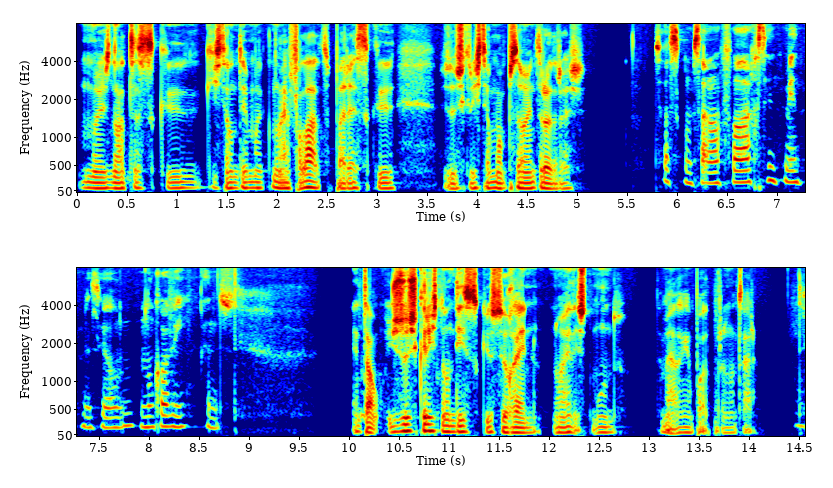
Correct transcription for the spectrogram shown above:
mas nota-se que, que isto é um tema que não é falado. Parece que Jesus Cristo é uma opção entre outras. Só se começaram a falar recentemente, mas eu nunca ouvi antes. Então, Jesus Cristo não disse que o seu reino não é deste mundo? Também alguém pode perguntar. Hum.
